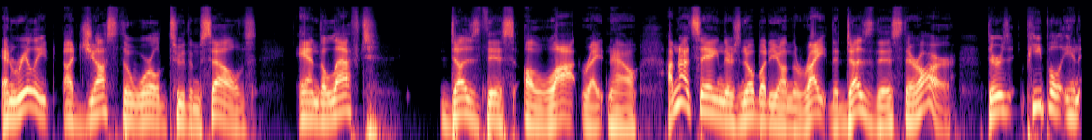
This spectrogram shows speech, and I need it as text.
and really adjust the world to themselves. And the left does this a lot right now. I'm not saying there's nobody on the right that does this. There are. There's people in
